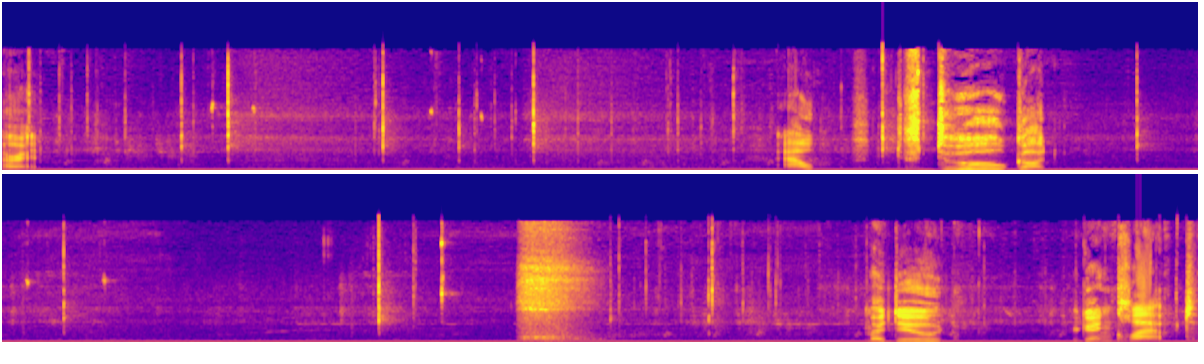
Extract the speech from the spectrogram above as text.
Alright. Ow. Oh, God. My dude. You're getting clapped.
